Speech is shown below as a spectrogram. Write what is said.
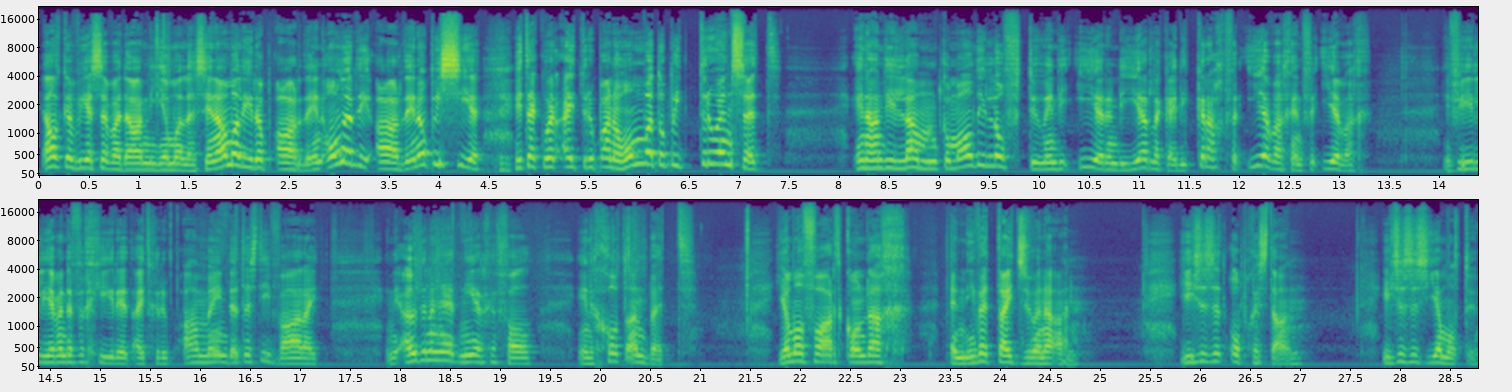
Elke wese wat daar in die hemel is en almal hier op aarde en onder die aarde en op die see, het ek hoor uitroep aan hom wat op die troon sit en aan die lam kom al die lof toe en die eer en die heerlikheid, die krag vir ewig en vir ewig. Die vier lewende figure het uitgeroep: Amen. Dit is die waarheid en die ouderlinge het neergeval en God aanbid. Hemelvaart kondig 'n nuwe tydsone aan. Jesus het opgestaan. Jesus is hemel toe.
